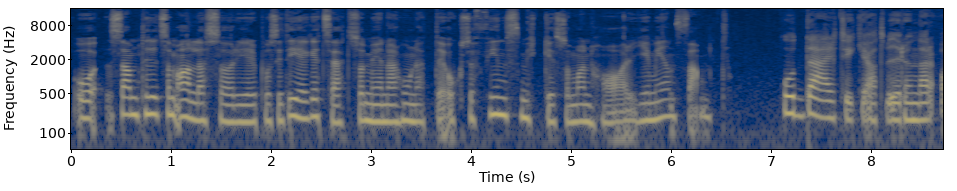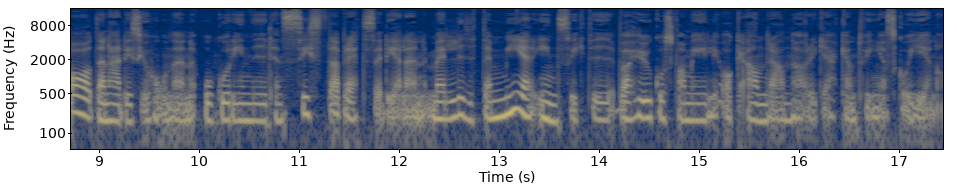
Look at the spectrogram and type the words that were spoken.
Och samtidigt som alla sörjer på sitt eget sätt så menar hon att det också finns mycket som man har gemensamt. Och där tycker jag att vi rundar av den här diskussionen och går in i den sista berättelsedelen med lite mer insikt i vad Hugos familj och andra anhöriga kan tvingas gå igenom.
